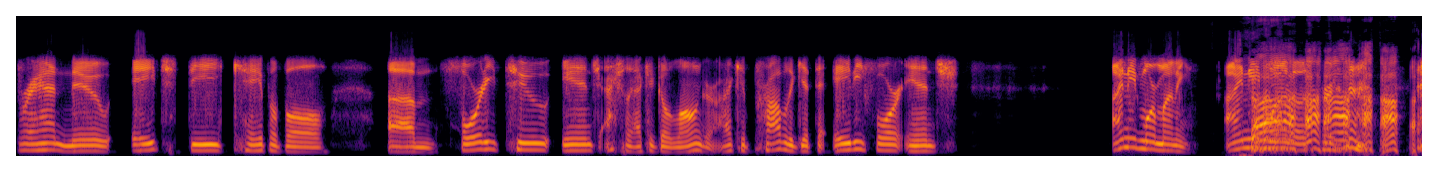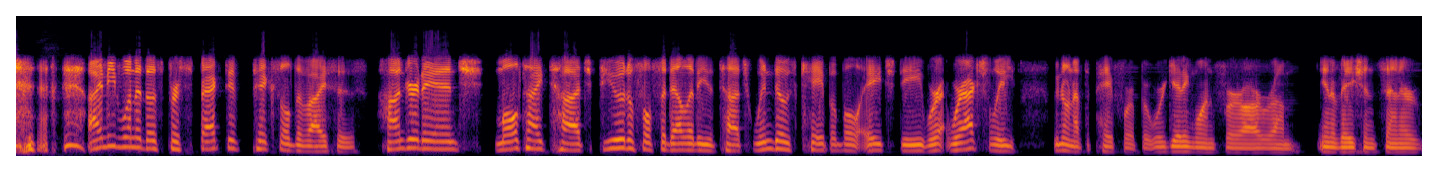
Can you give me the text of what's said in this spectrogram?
brand new HD capable um, 42 inch. Actually, I could go longer. I could probably get to 84 inch. I need more money. I need one of those. I need one of those Perceptive Pixel devices. 100 inch, multi touch, beautiful fidelity to touch, Windows capable HD. We're, we're actually, we don't have to pay for it, but we're getting one for our um, innovation center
